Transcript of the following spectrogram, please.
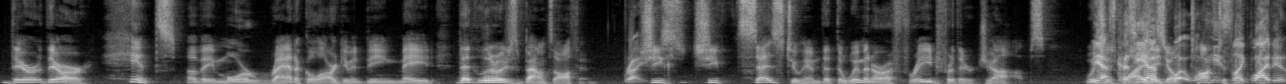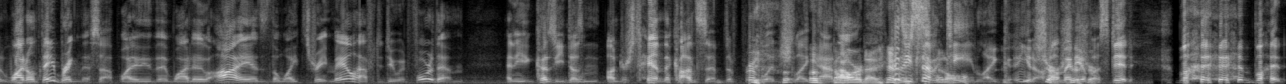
there there are hints of a more radical argument being made that literally just bounce off him. Right. She's she says to him that the women are afraid for their jobs, which yeah, is why he they don't what, talk he's like, people. why do why don't they bring this up? Why do they, why do I, as the white straight male, have to do it for them? And he because he doesn't understand the concept of privilege like Of at all. Because he's at all. seventeen, like you know Sure, how many sure, of sure. us did. But but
